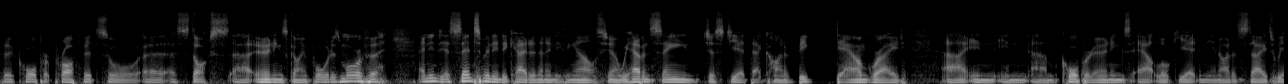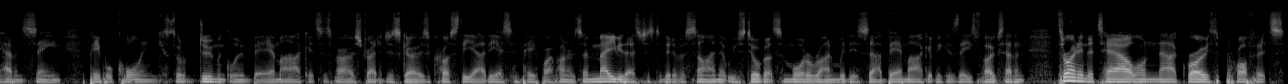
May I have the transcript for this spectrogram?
for corporate profits or uh, a stock's uh, earnings going forward is more of a an indi- a sentiment indicator than anything else. You know, we haven't seen just yet that kind of big downgrade uh, in in um, corporate earnings outlook yet in the United States. We haven't seen people calling sort of doom and gloom bear markets as far as strategists goes across the uh, the S and P 500. So maybe that's just a bit of a sign that we've still got some more to run with this uh, bear market because these folks haven't thrown in the towel on uh, growth, profits,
